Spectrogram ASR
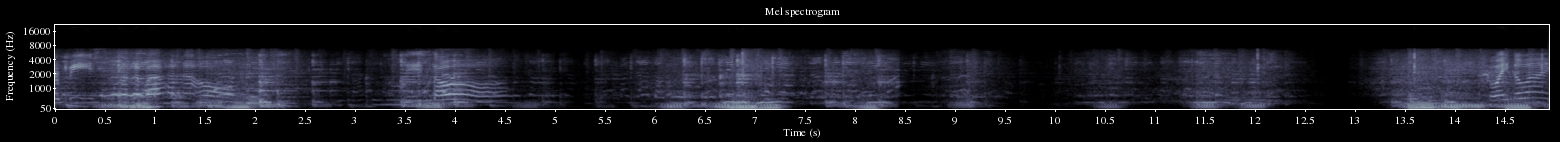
Ang aming service. Mga labahan na, oh. Dito. Kaway-kaway.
